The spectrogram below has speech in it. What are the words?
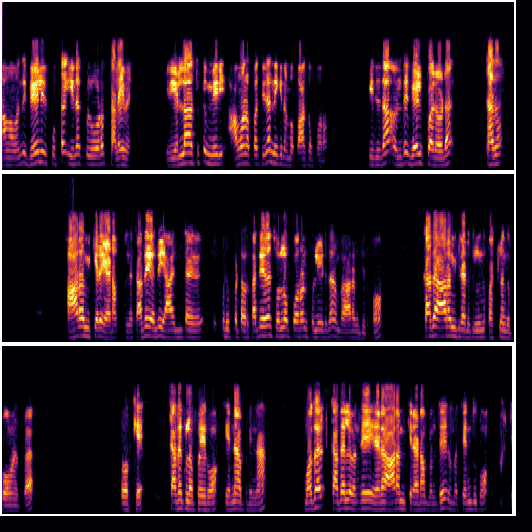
அவன் வந்து வேலிர் கூட்ட இனக்குழுவோட தலைவன். இது எல்லாத்துக்கும் மீறி அவனை பத்தி தான் இன்னைக்கு நம்ம பார்க்க போறோம். இதுதான் வந்து வேல்பாரியோட கதை. ஆரம்பிக்கிற இடம். அந்த கதையை வந்து இந்த இப்படிப்பட்ட ஒரு கதையை தான் சொல்ல போறோம்னு சொல்லிட்டு தான் நம்ம ஆரம்பிச்சிருக்கோம். கதை ஆரம்பிக்கிற இடத்துல இருந்து ஃபர்ஸ்ட்ல இருந்து போவோம் இப்ப. ஓகே கதைக்குள்ள போயிடுவோம் என்ன அப்படின்னா முதல் கதையில வந்து இடம் ஆரம்பிக்கிற இடம் வந்து நம்ம தெரிஞ்சுக்குவோம். ஃபர்ஸ்ட்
